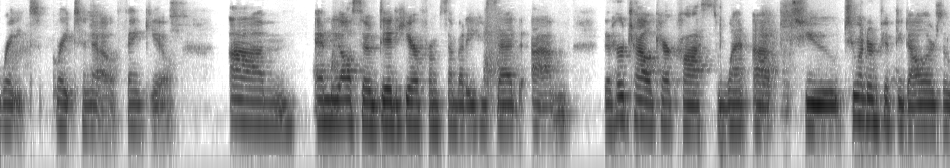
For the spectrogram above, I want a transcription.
Great, great to know. Thank you. Um, and we also did hear from somebody who said um, that her childcare costs went up to $250 a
